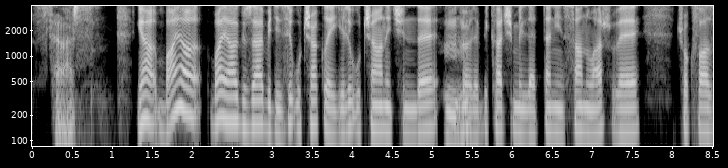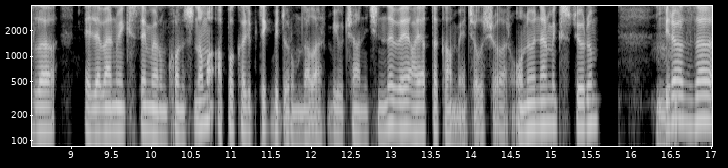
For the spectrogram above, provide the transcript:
Seversin. Ya baya baya güzel bir dizi. Uçakla ilgili uçağın içinde Hı hı. böyle birkaç milletten insan var ve çok fazla ele vermek istemiyorum konusunu ama apokaliptik bir durumdalar bir uçağın içinde ve hayatta kalmaya çalışıyorlar. Onu önermek istiyorum. Hı hı. Biraz da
